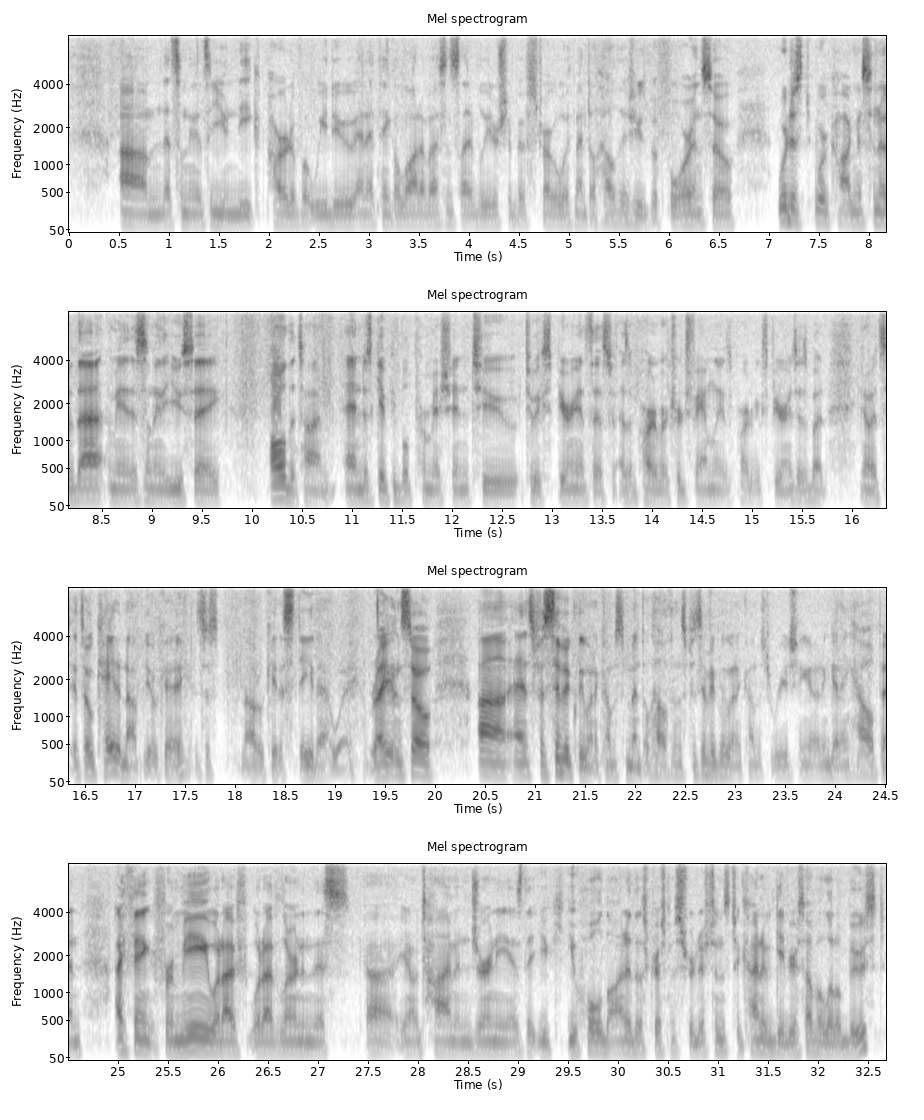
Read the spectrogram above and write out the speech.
Um, that's something that's a unique part of what we do, and I think a lot of us inside of leadership have struggled with mental health issues before, and so we're just we're cognizant of that. I mean, this is something that you say all the time, and just give people permission to to experience this as a part of our church family, as a part of experiences. But you know, it's it's okay to not be okay. It's just not okay to stay that way, right? And so, uh, and specifically when it comes to mental health, and specifically when it comes to reaching out and getting help. And I think for me, what I've what I've learned in this uh, you know time and journey is that you you hold on to those Christmas traditions to kind of give yourself a little boost,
